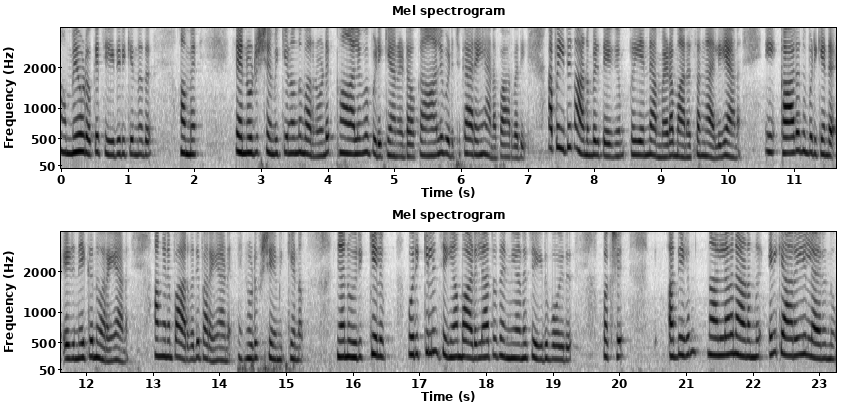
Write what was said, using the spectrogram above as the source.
അമ്മയോടൊക്കെ ചെയ്തിരിക്കുന്നത്. അമ്മേ എന്നോട് ക്ഷമിക്കണമെന്ന് പറഞ്ഞുകൊണ്ട് കാലുമ പിടിക്കുകയാണ് കേട്ടോ. കാൽ പിടിച്ച് കരയാണ് പാർവതി. അപ്പോൾ ഇത് കാണുമ്പോഴത്തേക്കും പ്രിയന്റെ അമ്മയുടെ മനസ്സങ്ങ് അലിയാണ്. ഈ കാലൊന്നും പിടിക്കേണ്ട എഴുന്നേക്കെന്ന് പറയാണ് അങ്ങനെ പാർവതി പറയാണ് എന്നോട് ക്ഷമിക്കണം. ഞാൻ ഒരിക്കലും ഒരിക്കലും ചെയ്യാൻ പാടില്ലാത്ത തന്നെയാണ് ചെയ്തു പോയത്. പക്ഷെ അദ്ദേഹം നല്ലവനാണെന്ന് എനിക്കറിയില്ലായിരുന്നു.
